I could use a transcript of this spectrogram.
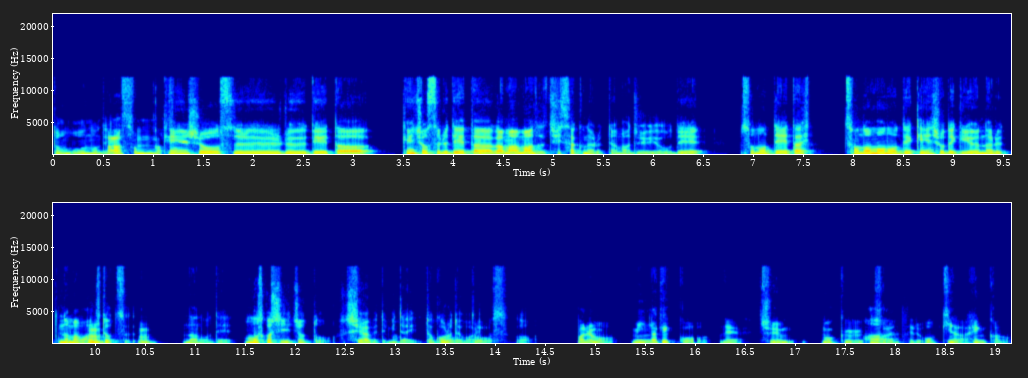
と思うので、あそっかうんそっか検証するデータ、検証するデータがまあまず小さくなるっていうのはまあ重要で、そのデータそのもので検証できるようになるっていうのはまあまあ一つうんなので、もう少しちょっと調べてみたいところではありますが。まあでもみんな結構ね注目されてる大きな変化の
